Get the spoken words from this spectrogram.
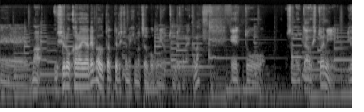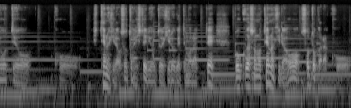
えー、まあ、後ろからやれば歌ってる人の飛沫は僕には飛んでこないかな。えっとその歌う人に両手をこう手のひらを外にして両手を広げてもらって僕がその手のひらを外からこ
